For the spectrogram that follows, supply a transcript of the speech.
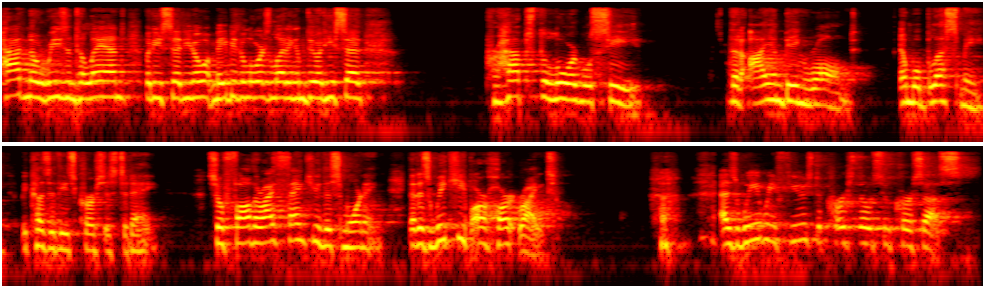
had no reason to land, but he said, you know what? Maybe the Lord's letting him do it. He said, perhaps the Lord will see that I am being wronged and will bless me because of these curses today. So Father, I thank you this morning that as we keep our heart right, as we refuse to curse those who curse us,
